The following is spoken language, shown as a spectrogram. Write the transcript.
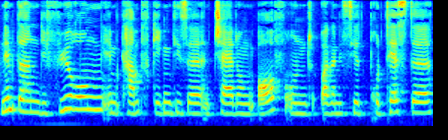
nimmt dann die Führung im Kampf gegen diese Entscheidung auf und organisiert Proteste,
